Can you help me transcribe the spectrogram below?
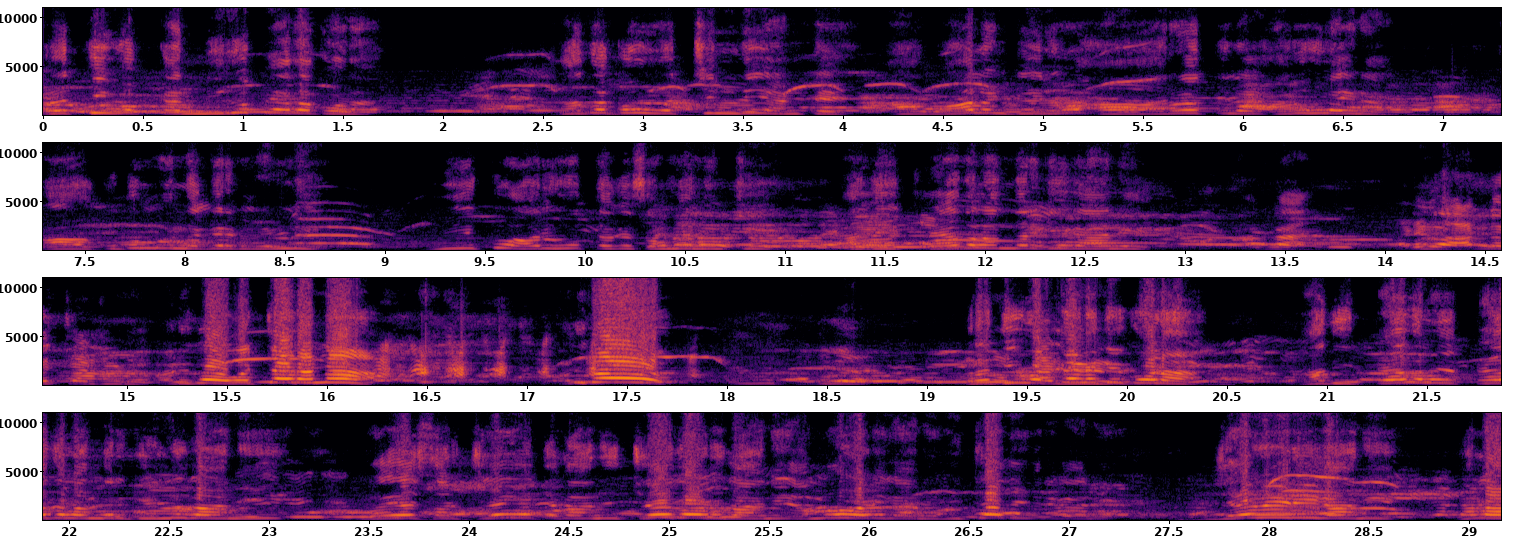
ప్రతి ఒక్క నిరుపేద కూడా పథకం వచ్చింది అంటే ఆ వాలంటీరు ఆ అర్హతలు అర్హులైన ఆ కుటుంబం దగ్గరికి వెళ్ళి మీకు అర్హతకు సంబంధించి అది పేదలందరికీ కానీ అడిగో అడుగో వచ్చాడన్నా? అడుగో! ప్రతి ఒక్కరికి కూడా అది పేదల పేదలందరికీ ఇల్లు కానీ వైఎస్ఆర్ చేయూత కానీ చేదోడు కానీ అమ్మఒడి కానీ విద్యాదీవెన కానీ జేవేడి కానీ ఇలా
